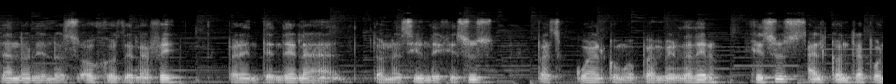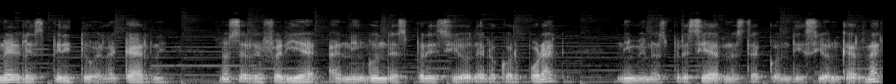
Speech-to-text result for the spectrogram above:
dándole los ojos de la fe para entender la donación de Jesús pascual como pan verdadero. Jesús, al contraponer el Espíritu a la carne, no se refería a ningún desprecio de lo corporal, ni menospreciar nuestra condición carnal.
